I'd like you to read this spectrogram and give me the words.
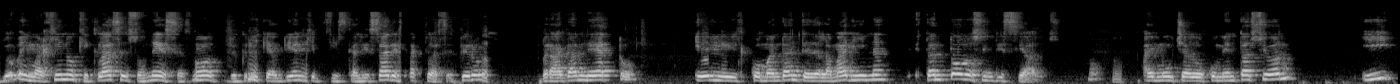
Yo me imagino qué clases son esas, ¿no? Yo creo que habrían que fiscalizar esta clase, pero Braga Neto, el comandante de la Marina, están todos indiciados. Hay mucha documentación y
